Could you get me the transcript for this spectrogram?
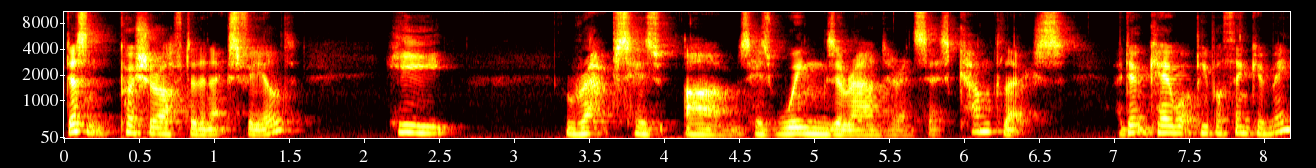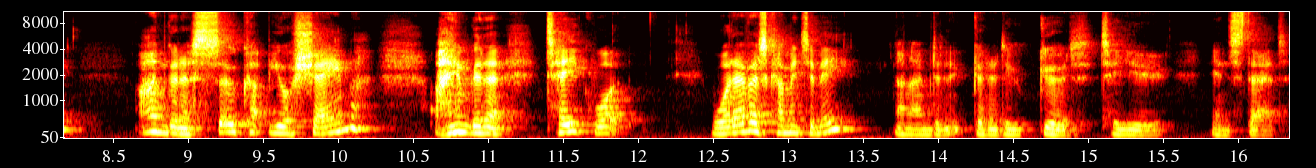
doesn't push her off to the next field. He wraps his arms, his wings around her and says, Come close. I don't care what people think of me. I'm going to soak up your shame. I'm going to take what whatever's coming to me and I'm going to do good to you instead.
